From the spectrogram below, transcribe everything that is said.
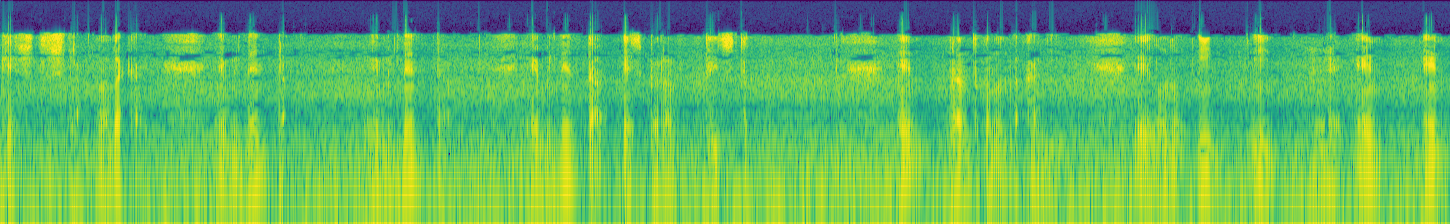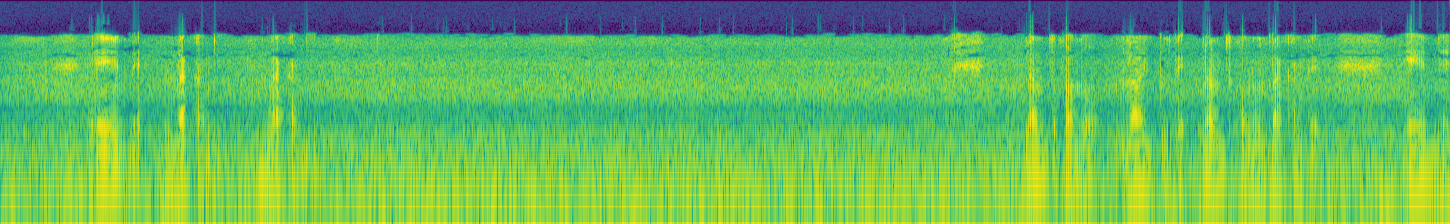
傑出した名高い。エミネンタ。エミネンタ。エミネンタエスペランティスト。エンなんとかの中に、英語の in, in, en, en, en 中に、中に、なんとかの内部で、なんとかの中で、えね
